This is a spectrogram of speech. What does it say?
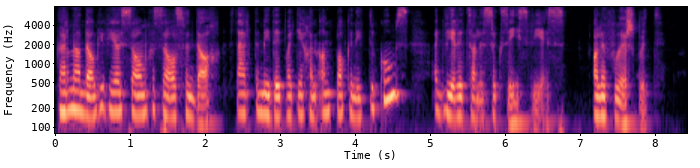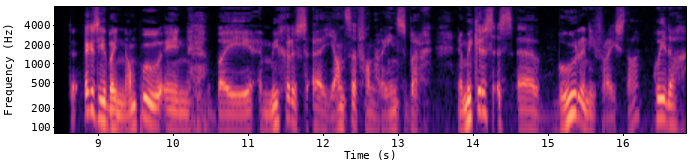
Karna, dankie vir jou saamgesels vandag. Sterkte met dit wat jy gaan aanpak in die toekoms. Ek weet dit sal 'n sukses wees. Alle voorspoed. Ek is hier by Nampo en by Migrus uh, Janse van Rensburg. Nou Migrus is 'n uh, boer in die Vrystaat. Goeiedag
